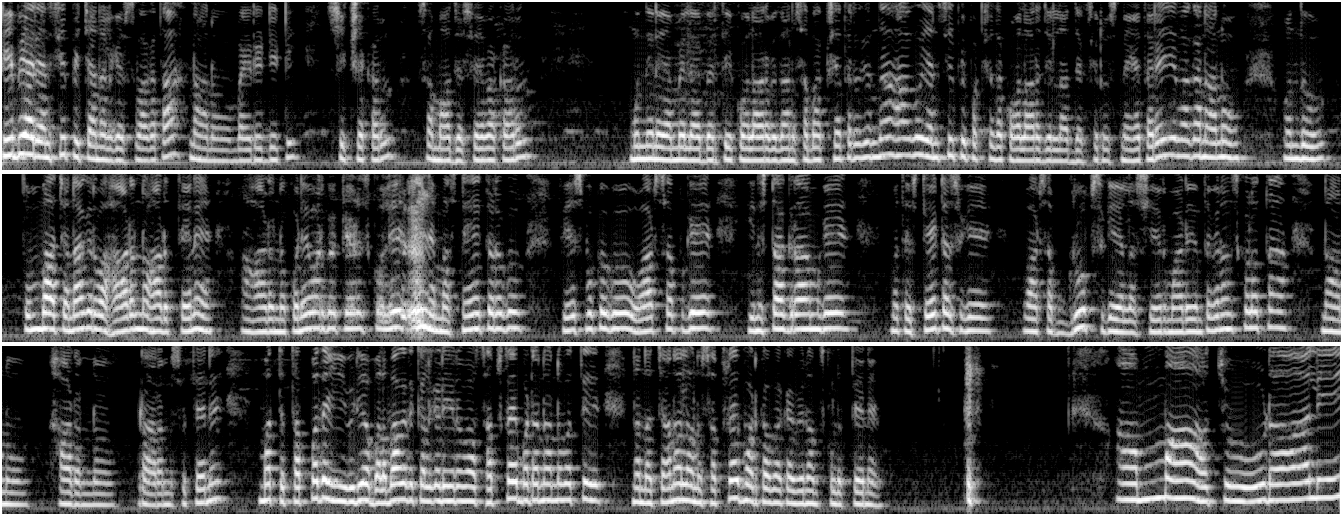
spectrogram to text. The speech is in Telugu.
T B R N C P ಚಾನಲ್ಗೆ ಸ್ವಾಗತ. ನಾನು ಬೈರೆಡ್ಡಿ ಟಿ ಶಿಕ್ಷಕರು, ಸಮಾಜ ಸೇವಕರು, ಮುಂದಿನ ಎಂ ಎಲ್ ಎ ಅಭ್ಯರ್ಥಿ ಕೋಲಾರ ವಿಧಾನಸಭಾ ಕ್ಷೇತ್ರದಿಂದ ಹಾಗೂ ಎನ್ ಸಿ ಪಿ ಪಕ್ಷದ ಕೋಲಾರ ಜಿಲ್ಲಾಧ್ಯಕ್ಷರು ಸ್ನೇಹಿತರೆ, ಇವಾಗ ನಾನು ಒಂದು ತುಂಬ ಚೆನ್ನಾಗಿರುವ ಹಾಡನ್ನು ಹಾಡುತ್ತೇನೆ. ಆ ಹಾಡನ್ನು ಕೊನೆವರೆಗೂ ಕೇಳಿಸ್ಕೊಳ್ಳಿ. ನಿಮ್ಮ ಸ್ನೇಹಿತರಿಗೂ ಫೇಸ್ಬುಕ್ಕಿಗೂ ವಾಟ್ಸಪ್ಗೆ, ಇನ್ಸ್ಟಾಗ್ರಾಮ್ಗೆ ಮತ್ತು ಸ್ಟೇಟಸ್ಗೆ ವಾಟ್ಸಪ್ ಗ್ರೂಪ್ಸ್ಗೆ ಎಲ್ಲ ಶೇರ್ ಮಾಡಿ ಅಂತ ವಿನಂತಿಸ್ಕೊಳ್ಳುತ್ತಾ ನಾನು ಹಾಡನ್ನು ಪ್ರಾರಂಭಿಸುತ್ತೇನೆ. ಮತ್ತು ತಪ್ಪದೇ ಈ ವಿಡಿಯೋ ಬಲಭಾಗದ ಕೆಳಗಡೆ ಇರುವ ಸಬ್ಸ್ಕ್ರೈಬ್ ಬಟನನ್ನು ಒತ್ತಿ ನನ್ನ ಚಾನಲನ್ನು ಸಬ್ಸ್ಕ್ರೈಬ್ ಮಾಡ್ಕೋಬೇಕಾಗಿ ವಿನಂತಿಸ್ಕೊಳ್ಳುತ್ತೇನೆ. అమ్మా చూడాలి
